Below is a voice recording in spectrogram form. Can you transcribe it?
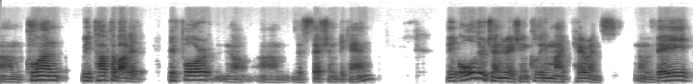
Um, Koohan, we talked about it before you know, um, the session began. The older generation, including my parents, you know, they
